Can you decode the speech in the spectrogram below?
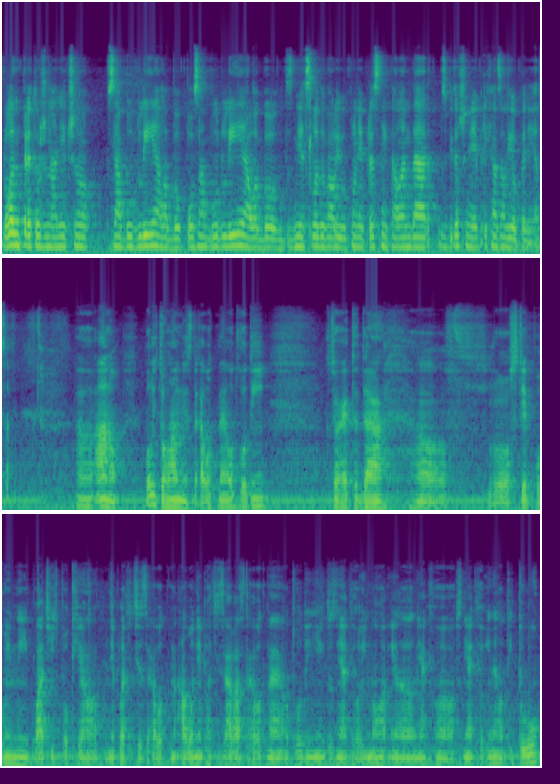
len preto, že na niečo zabudli alebo pozabudli alebo nesledovali úplne presný kalendár, zbytočne neprichádzali o peniaze. Uh, áno, boli to hlavne zdravotné odvody, ktoré teda uh, ste povinní platiť, pokiaľ neplatíte zdravotné, alebo neplatí za vás zdravotné odvody niekto z nejakého, iného, nejakého, z nejakého iného titulu.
